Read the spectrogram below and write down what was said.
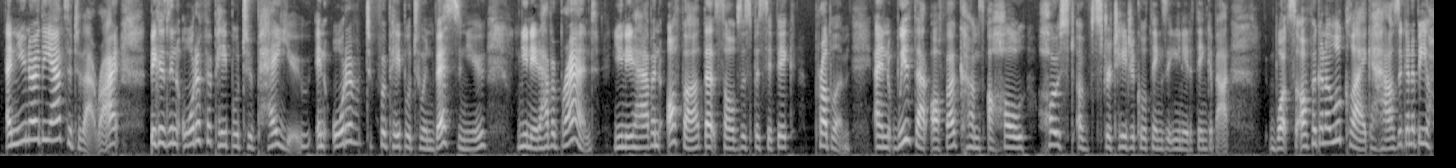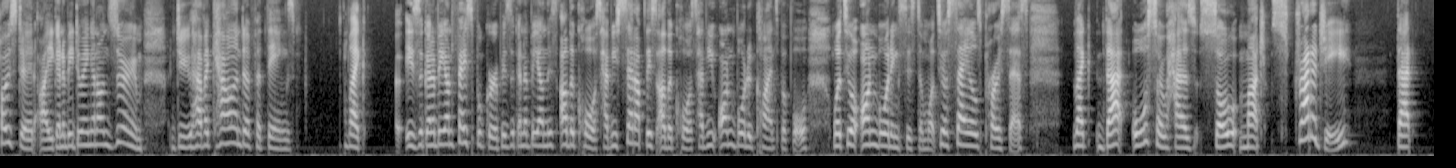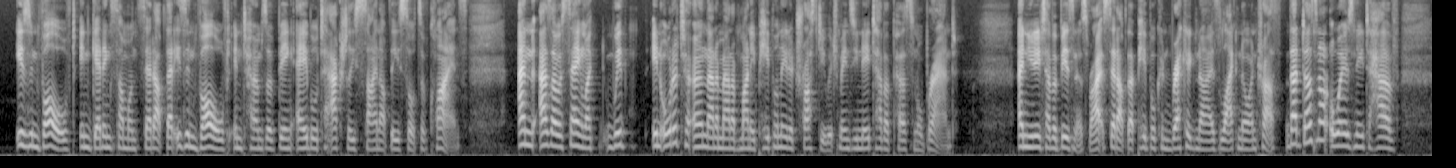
And you know the answer to that, right? Because in order for people to pay you, in order to, for people to invest in you, you need to have a brand. You need to have an offer that solves a specific problem. And with that offer comes a whole host of strategical things that you need to think about. What's the offer going to look like? How's it going to be hosted? Are you going to be doing it on Zoom? Do you have a calendar for things? Like, is it going to be on Facebook group? Is it going to be on this other course? Have you set up this other course? Have you onboarded clients before? What's your onboarding system? What's your sales process? Like that also has so much strategy that is involved in getting someone set up, that is involved in terms of being able to actually sign up these sorts of clients. And as I was saying, like with in order to earn that amount of money, people need to trust you, which means you need to have a personal brand. And you need to have a business, right? Set up that people can recognize, like, know, and trust. That does not always need to have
